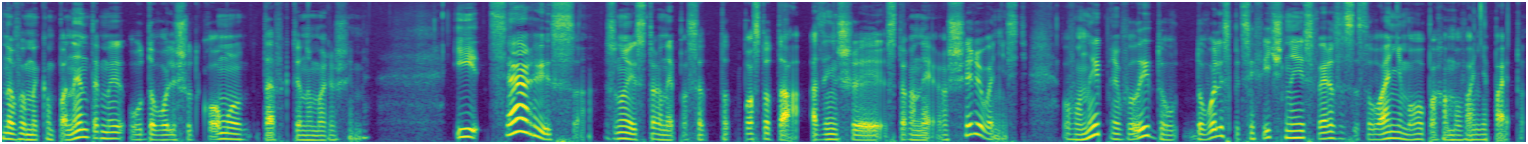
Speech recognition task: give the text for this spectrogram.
новими компонентами у доволі швидкому та ефективному режимі. І ця риса, з однієї сторони, простота, а з іншої сторони, розширюваність, вони привели до доволі специфічної сфери застосування мови програмування Python.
